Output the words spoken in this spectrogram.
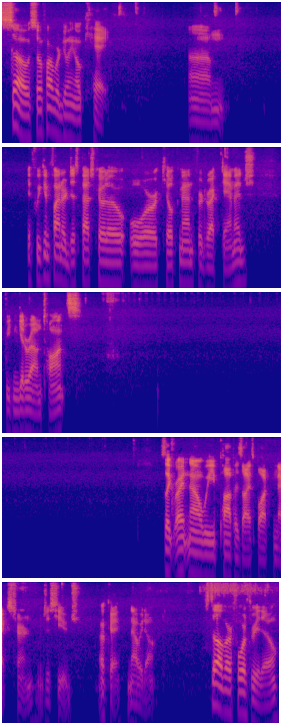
so, so far we're doing okay. Um, if we can find our Dispatch Kodo or Kill Command for direct damage, we can get around taunts. It's like right now we pop his Ice Block next turn, which is huge. Okay, now we don't. Still have our 4-3 though.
